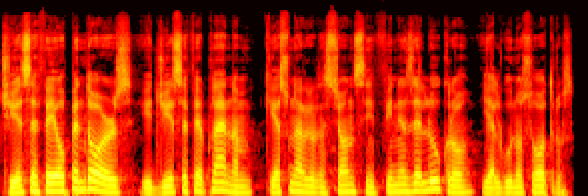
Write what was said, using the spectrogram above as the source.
GSF Open Doors y GSF Platinum, que es una organización sin fines de lucro, y algunos otros.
